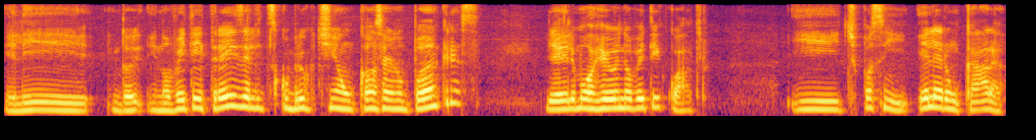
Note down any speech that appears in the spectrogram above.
Ele em 93 ele descobriu que tinha um câncer no pâncreas e aí ele morreu em 94. E tipo assim, ele era um cara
